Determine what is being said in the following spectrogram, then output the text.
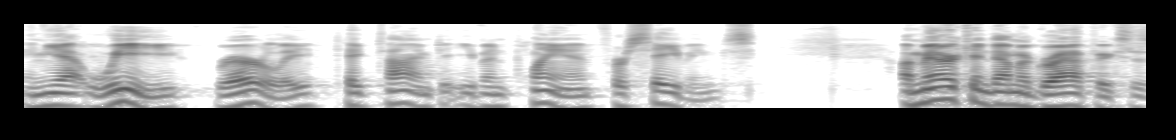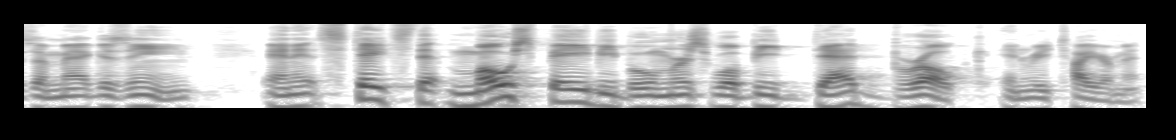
And yet we rarely take time to even plan for savings. American Demographics is a magazine, and it states that most baby boomers will be dead broke in retirement.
